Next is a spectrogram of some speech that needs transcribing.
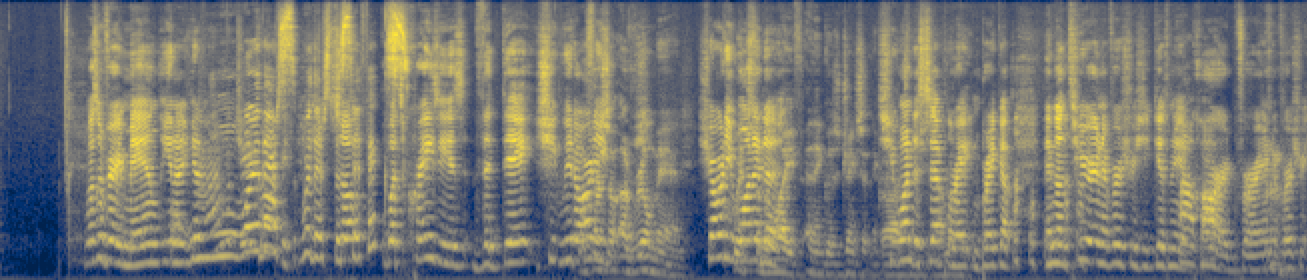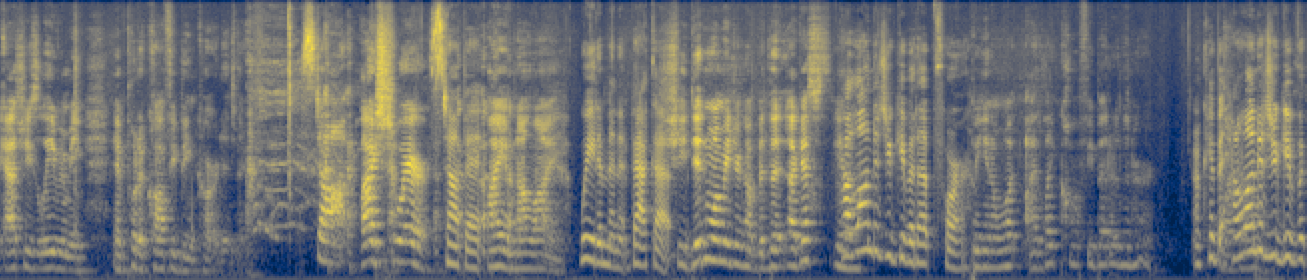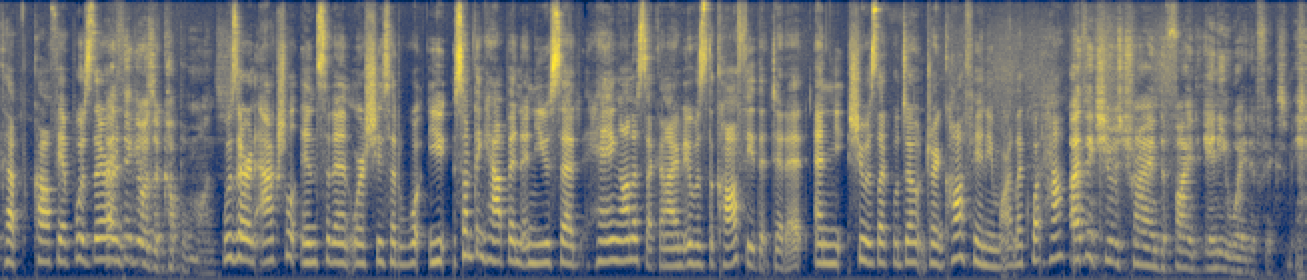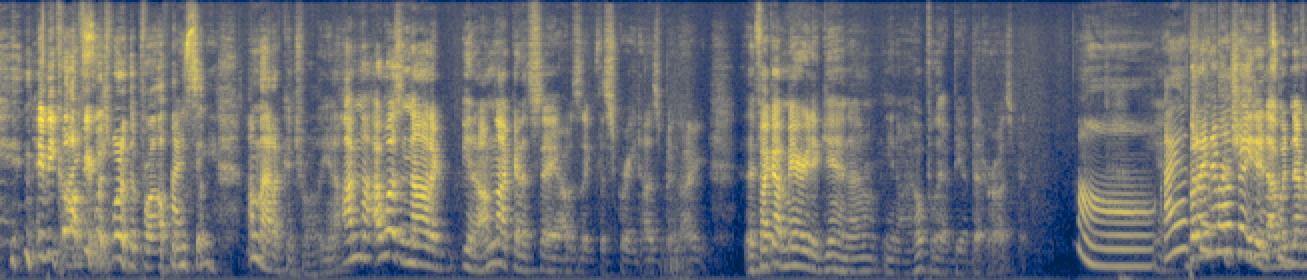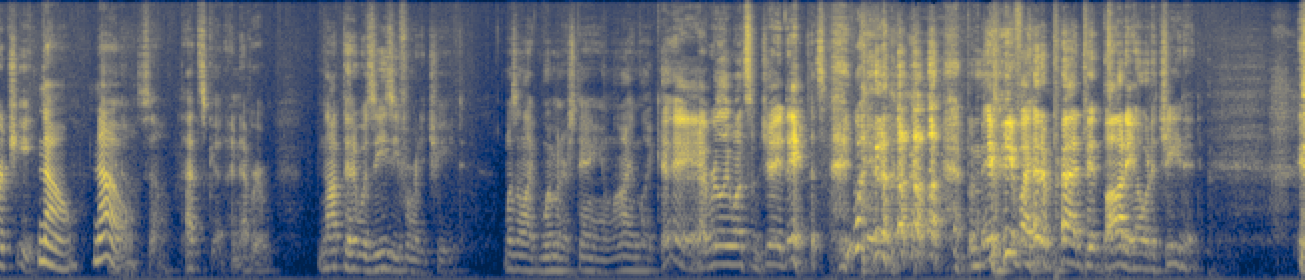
wasn't very manly. You know, you know I would drink were there coffee. were there So, specifics? what's crazy is the day she we'd Well, already first of all, a real man she already wanted for the to wife and then goes drinks it in the garage. she wanted to and she's not separate and break up. And on two year anniversary, she gives me a card for our anniversary as she's leaving me and put a coffee bean card in there. Stop. I swear. Stop it. I am not lying. Wait a minute. Back up. She didn't want me to drink coffee, but the, I guess. You How know, long did you give it up for? But you know what? I like coffee better than her. Okay, but how long did you give the cup coffee up? Was there I think it was a couple months. was there an actual incident where she said what you something happened and you said, "Hang on a second, I it was the coffee that did it," and she was like, "Well, don't drink coffee anymore." Like, what happened? I think she was trying to find any way to fix me. Maybe coffee was one of the problems. I see. I'm out of control. You know, I'm not. I was not a. You know, I'm not gonna say I was like this great husband. I, if I got married again, I don't. You know, hopefully I'd be a better husband. Oh, Yeah. I but I never cheated. I would never cheat. No, you no. know, so that's good. I never. Not that it was easy for me to cheat. It wasn't like women are standing in line like, "Hey, I really want some Jay Davis." but maybe if I had a Brad Pitt body, I would have cheated. I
